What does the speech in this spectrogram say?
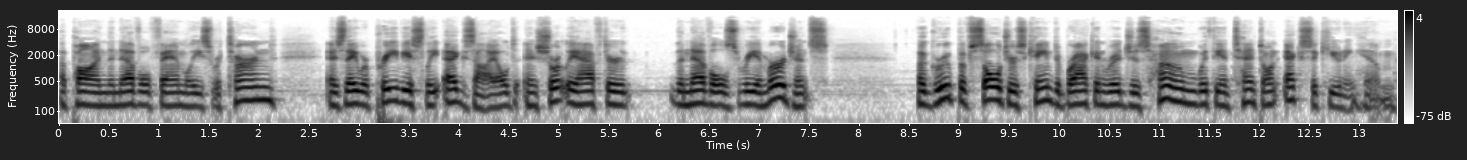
upon the Neville family's return, as they were previously exiled, and shortly after the Nevilles' reemergence, a group of soldiers came to Brackenridge's home with the intent on executing him.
